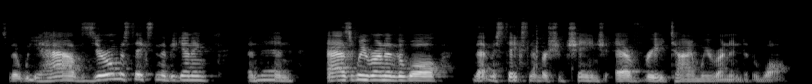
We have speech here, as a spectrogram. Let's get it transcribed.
so that we have zero mistakes in the beginning. And then as we run into the wall, that mistakes number should change every time we run into the wall.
